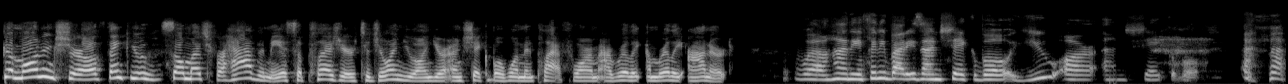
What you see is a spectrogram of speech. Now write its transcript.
Good morning, Cheryl. Thank you so much for having me. It's a pleasure to join you on your Unshakable Woman platform. I really, I'm really honored. Well, honey, if anybody's unshakable, you are unshakable.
